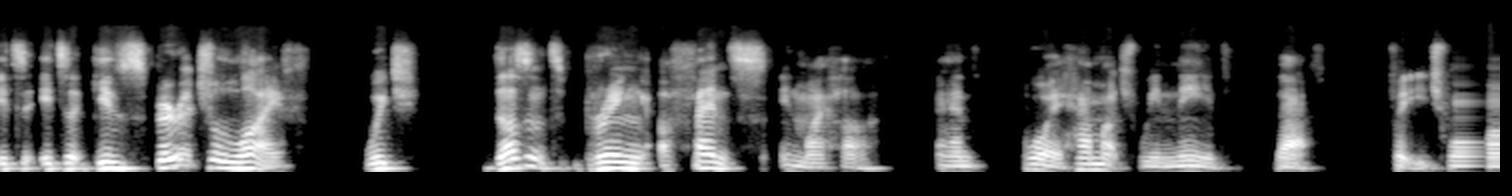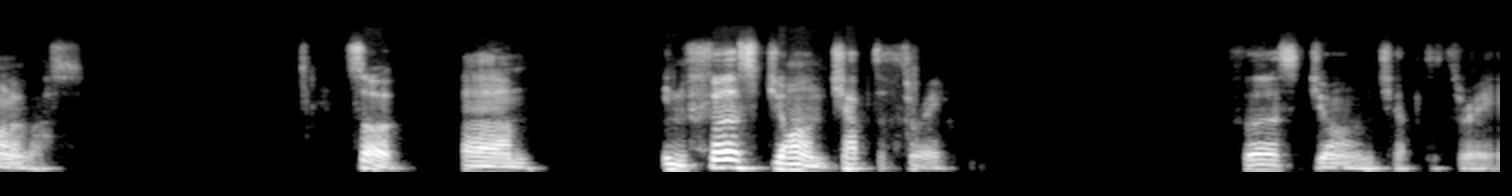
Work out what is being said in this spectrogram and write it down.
it's, it's, it gives spiritual life, which doesn't bring offense in my heart. And boy, how much we need that for each one of us. So, um, in First John chapter 3, First John chapter 3.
